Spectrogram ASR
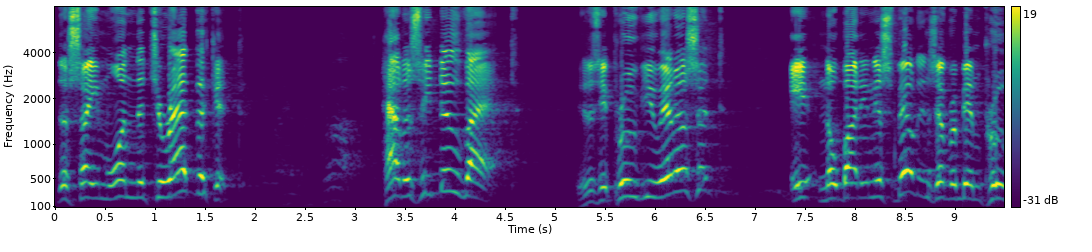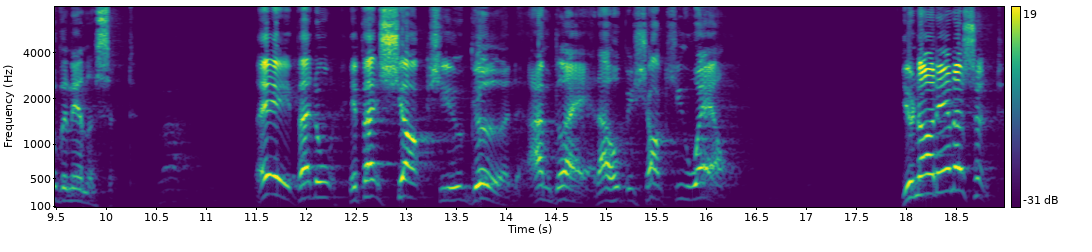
The same one that's your advocate. How does he do that? Does he prove you innocent? nobody in this building's ever been proven innocent. Hey, if that don't, if that shocks you, good. I'm glad. I hope it shocks you well. You're not innocent.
